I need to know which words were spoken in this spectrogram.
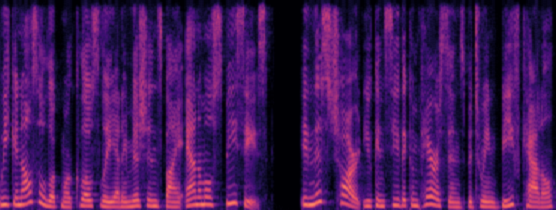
We can also look more closely at emissions by animal species, in this chart, you can see the comparisons between beef cattle,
